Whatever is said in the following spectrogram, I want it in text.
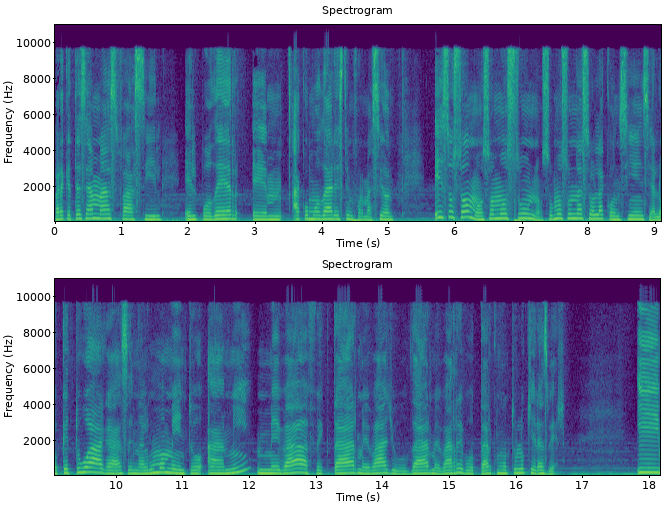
para que te sea más fácil el poder em, acomodar esta información. Eso somos, somos uno, somos una sola conciencia. Lo que tú hagas en algún momento a mí me va a afectar, me va a ayudar, me va a rebotar, como tú lo quieras ver. Y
